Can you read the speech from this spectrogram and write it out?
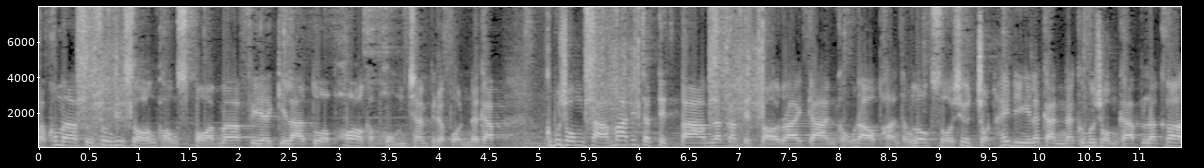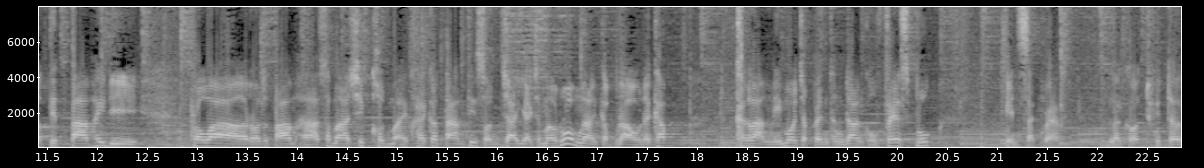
กลับเข้ามาสู่ช่วงที่ 2 ของสปอร์ตมาเฟียกีฬาตัวพ่อกับผมแชมป์พิรพลนะครับ คุณผู้ชมสามารถที่จะติดตามแล้วก็ติดต่อรายการของเราผ่านทางโลกโซเชียลจดให้ดีแล้วกันนะคุณผู้ชมครับ แล้วก็ติดตามให้ดี เพราะว่าเราจะตามหาสมาชิกคนใหม่ใครก็ตามที่สนใจอยากจะมาร่วมงานกับเรานะครับ ข้างล่างนี้ไม่ว่าจะเป็นทางด้านของ Facebook Instagram แล้วก็ Twitter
